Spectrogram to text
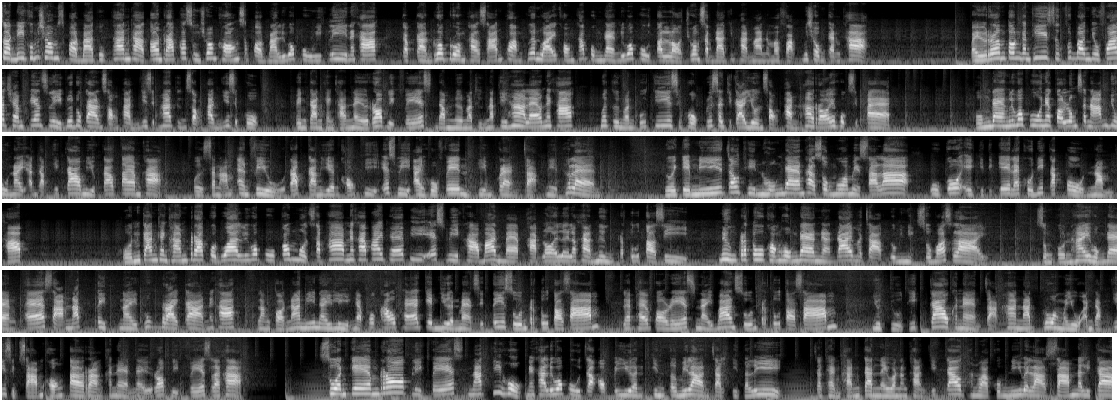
สวัสดีคุณผู้ชมสปอร์ตบาร์ทุกท่านค่ะ ต้อนรับเข้าสู่ช่วงของสปอร์ตบาร์ลิเวอร์พูลวีคลี่นะคะ กับการรวบรวมข่าวสารความเคลื่อนไหวของทัพหงแดงลิเวอร์พูลตลอดช่วงสัปดาห์ที่ผ่านมานำมาฝากคุณผู้ชมกันค่ะ ไปเริ่มต้นกันที่ศึกฟุตบอลยูฟ่าแชมเปี้ยนส์ลีกฤดูกาล 2025-2026 เป็นการแข่งขันในรอบลีกเฟสดำเนินมาถึงนัดที่ 5 แล้วนะคะ เมื่อคืนวันพุธที่ 16 พฤศจิกายน 2568 หงแดงลิเวอร์พูลเนี่ยก่อนลงสนามอยู่ในอันดับที่ 9 มีอยู่ 9 แต้มค่ะ เปิดสนามแอนฟิลด์รับการเยือนของ PSV Eindhoven ทีมแกร่งจากเนเธอร์แลนด์ โดยเกมนี้เจ้าถิ่นหงแดงค่ะ ส่งมัวเมดซาลาอูโกเอกิติเกและโคดี้กักโปนำทัพ ผลการแข่งขันปรากฏว่าลิเวอร์พูลก็หมดสภาพนะคะพ่ายแพ้ PSV คาบ้านแบบขาดลอยเลยละค่ะ 1 ประตูต่อ 4 1ประตูของหงแดงเนี่ยได้มาจากโดมินิกโซบอสไลน์ส่งผลให้หงแดงแพ้ 3 นัดติดในทุกรายการนะคะ หลังก่อนหน้านี้ในลีกเนี่ยพวกเขาแพ้เกมเยือนแมนซิตี้0ประตูต่อ 3 และแพ้ฟอเรสในบ้าน 0 ประตูต่อ 3 หยุดอยู่ที่ 9 คะแนนจาก 5 นัดร่วงมาอยู่อันดับที่ 13 ของตารางคะแนนในรอบลีกเฟสแล้วค่ะ ส่วนเกมรอบลีกเฟสนัดที่ 6 นะคะลิเวอร์พูลจะออกไปเยือนอินเตอร์มิลานจากอิตาลี จะแข่งขันกันในวันอังคารที่ 9 ธันวาคมนี้เวลา 3 นาฬิกา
